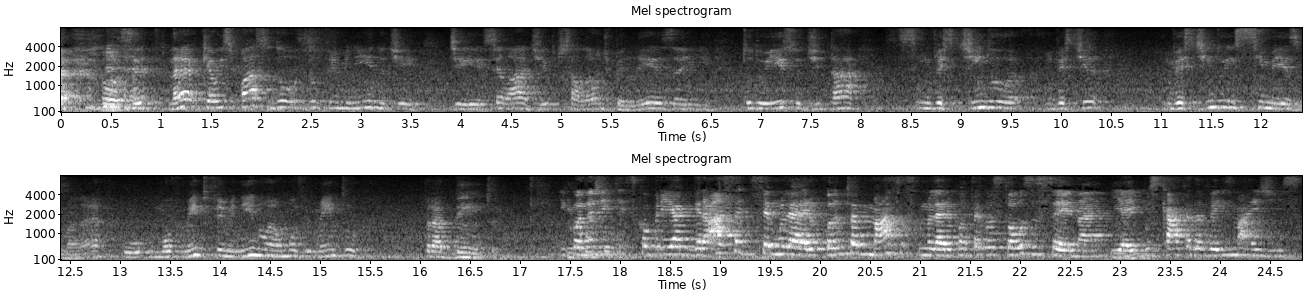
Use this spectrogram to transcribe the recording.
Você, né? Que é o espaço do, do feminino de, de, sei lá, de ir para o salão de beleza e tudo isso de estar tá investindo, investir, investindo em si mesma. Né? O, o movimento feminino é um movimento para dentro. E quando a gente descobrir a graça de ser mulher, o quanto é massa ser mulher, o quanto é gostoso ser, né? E aí buscar cada vez mais disso.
